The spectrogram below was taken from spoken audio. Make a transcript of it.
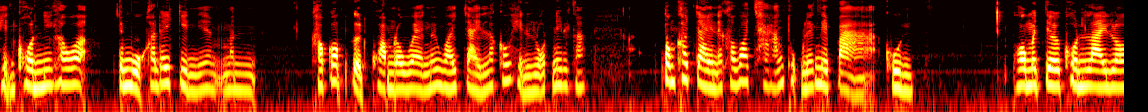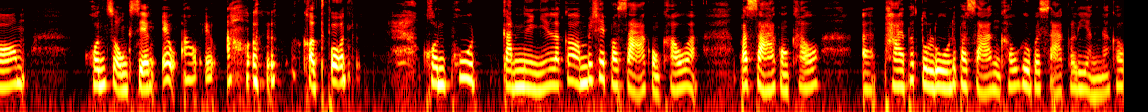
เห็นคนนี่เขาอะจมูกเขาได้กลินเนี่ยมันเขาก็เกิดความระแวงไม่ไว้ใจแล้วเขาเห็นรถนี่ไหมคะ ต้องเข้าใจนะคะว่าช้างถูกเลี้ยงในป่าคุณ พอมาเจอคนลายล้อม คนส่งเสียงเอ้วเอ้าเอวเอาขอโทษ คนพูดกันอย่างนี้แล้วก็ไม่ใช่ภาษาของเขาอะ ภาษาของเขาพายพัตุลูในภาษาของเขาคือภาษากะเหรี่ยงนะเขา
